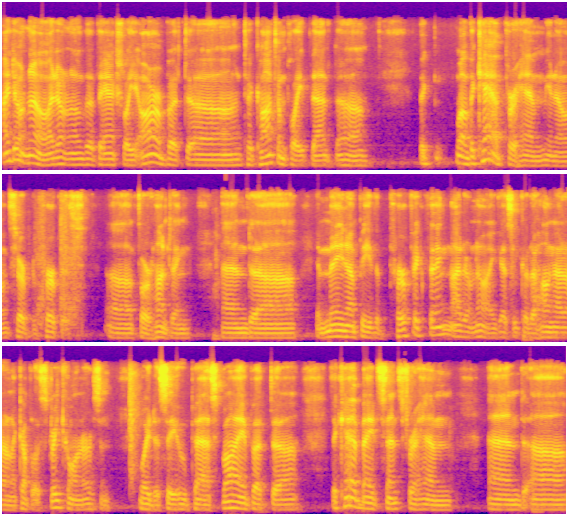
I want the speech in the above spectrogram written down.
i don't know i don't know that they actually are but uh, to contemplate that uh, the well the cab for him you know served a purpose uh, for hunting. And uh, it may not be the perfect thing. I don't know. I guess he could have hung out on a couple of street corners and waited to see who passed by. But uh, the cab made sense for him. And uh,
